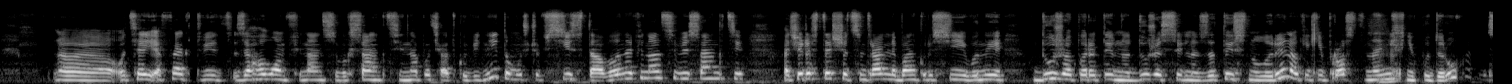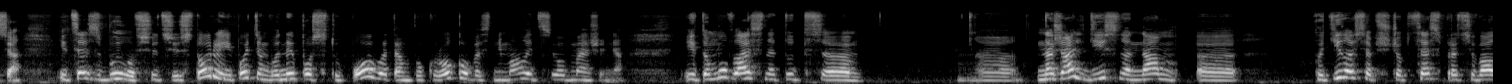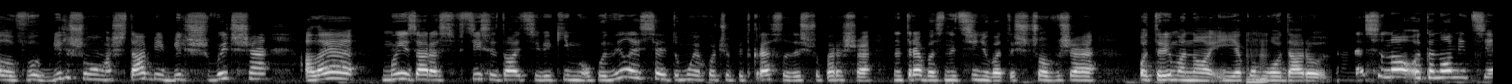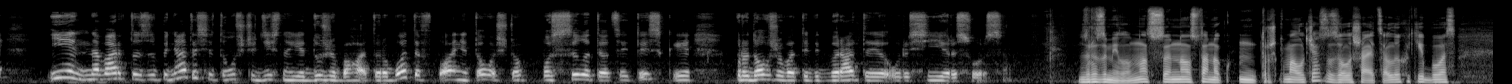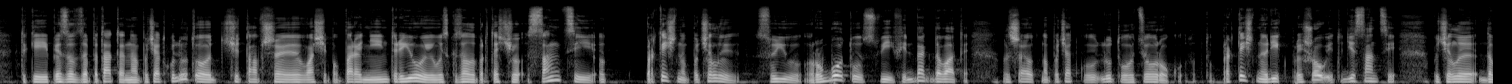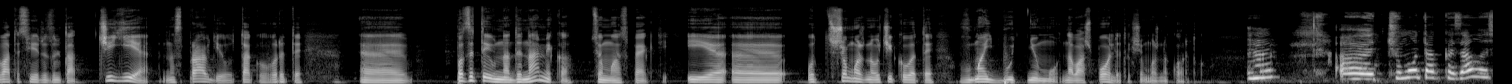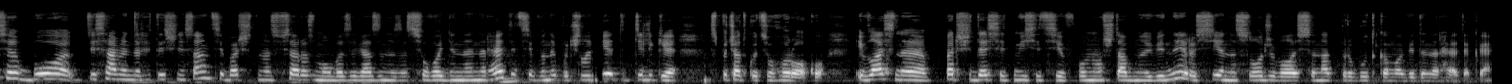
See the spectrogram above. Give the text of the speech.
е, оцей ефект від загалом фінансових санкцій на початку війни, тому що всі ставили на фінансові санкції. А через те, що Центральний банк Росії вони дуже оперативно, дуже сильно затиснули ринок, який просто не міг нікуди рухатися, і це збило всю цю історію. І потім вони поступово там покроково знімали ці обмеження. І тому, власне, тут, е, е, на жаль, дійсно нам. Е, Хотілося б, щоб це спрацювало в більшому масштабі, більш швидше, але ми зараз в цій ситуації, в якій ми опинилися, і тому я хочу підкреслити, що перше не треба знецінювати, що вже отримано і якого Мгм. удару нанесено економіці. І не варто зупинятися, тому що дійсно є дуже багато роботи в плані того, щоб посилити оцей тиск і продовжувати відбирати у Росії ресурси. Зрозуміло. У нас наостанок трошки мало часу залишається, але хотів би вас такий епізод запитати на початку лютого, читавши ваші попередні інтерв'ю, і ви сказали про те, що санкції от, практично почали свою роботу, свій фідбек давати лише от на початку лютого цього року. Тобто, практично рік пройшов, і тоді санкції почали давати свій результат. Чи є насправді, от так говорити, е, позитивна динаміка в цьому аспекті? І е, от що можна очікувати в майбутньому, на ваш погляд, якщо можна коротко? Чому так казалося? Бо ті самі енергетичні санкції, бачите, у нас вся розмова зав'язана за сьогодні на енергетиці. Вони почали діяти тільки з початку цього року. І власне перші 10 місяців повномасштабної війни Росія насолоджувалася над прибутками від енергетики.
